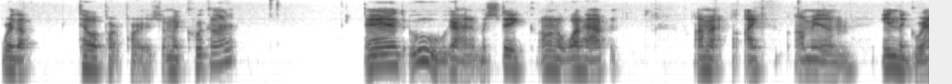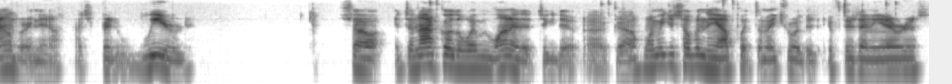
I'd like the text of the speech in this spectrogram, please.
where the teleport part is. I'm to click on it. And, ooh, we got a mistake. I don't know what happened. I'm at, I, I'm in, in the ground right now. That's pretty weird. So, it did not go the way we wanted it to do, uh, go. Let me just open the output to make sure that if there's any errors.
